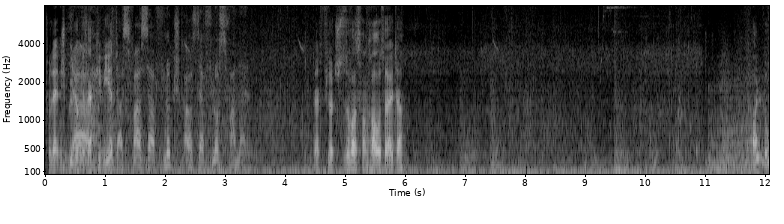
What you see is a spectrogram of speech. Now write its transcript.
Toilettenspülung ist aktiviert. Das Wasser flutscht aus der Flusswanne. Das flutscht sowas von raus, Alter. Hallo.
